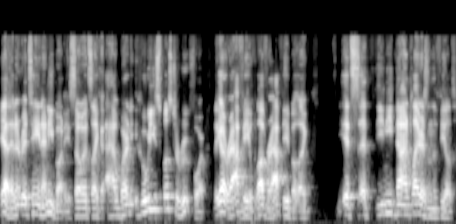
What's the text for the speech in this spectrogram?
yeah, they didn't retain anybody. So it's like, uh, where, who are you supposed to root for? They got Rafi, love Rafi, but like, it's you need nine players in the field.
